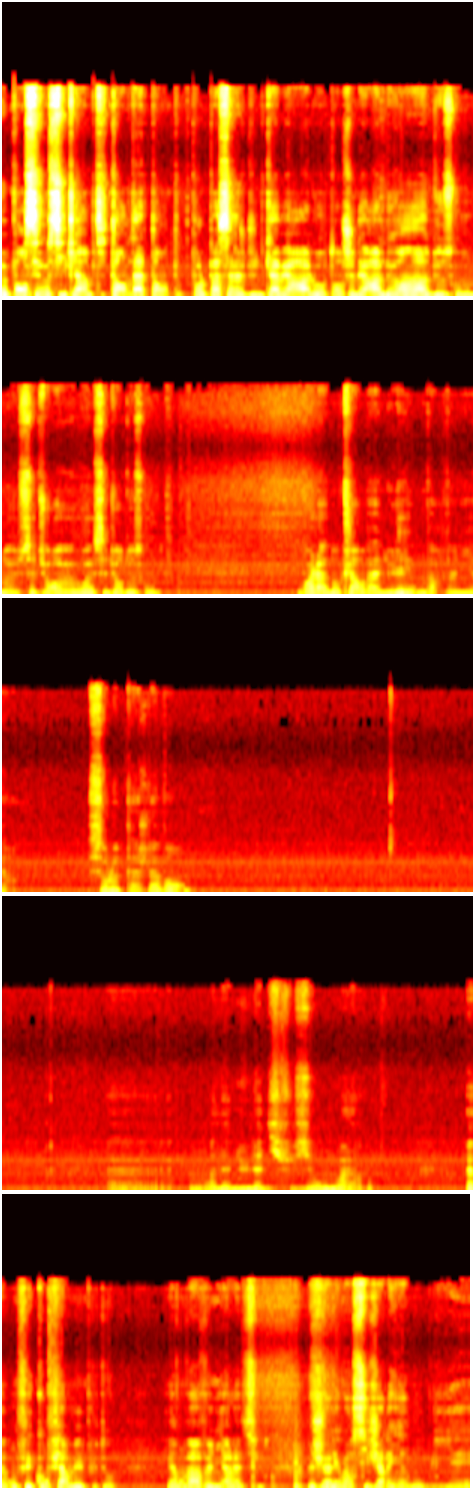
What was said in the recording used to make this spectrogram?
Euh, pensez aussi qu'il y a un petit temps de latente pour le passage d'une caméra à l'autre, en général de 1 à 2 secondes, ça dure, euh, ouais, ça dure 2 secondes. Voilà, donc là on va annuler, on va revenir sur l'autre page d'avant. On annule la diffusion, voilà. on fait confirmer plutôt. Et on va revenir là-dessus. Je vais aller voir si j'ai rien oublié,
